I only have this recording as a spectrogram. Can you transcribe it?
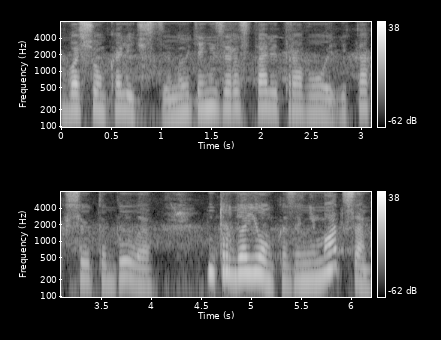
в большом количестве. Но ведь они зарастали травой, и так все это было ну, трудоемко заниматься.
